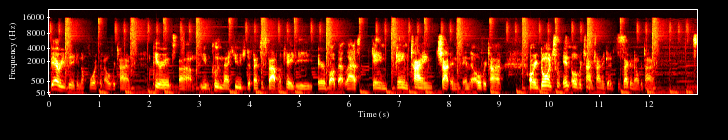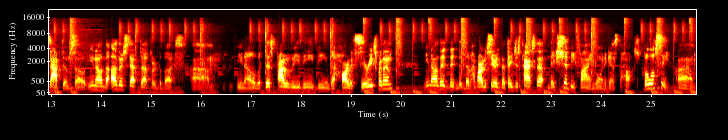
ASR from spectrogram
very big in the fourth and overtime periods, um, including that huge defensive stop when KD airballed that last game game tying shot in, in the overtime, or going to, in overtime trying to get to second overtime, stopped him. So you know the other stepped up for the Bucks. Um, you know, with this probably the, being the hardest series for them, you know, the, the, the hardest series that they just passed up, they should be fine going against the Hawks. But we'll see. Um,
